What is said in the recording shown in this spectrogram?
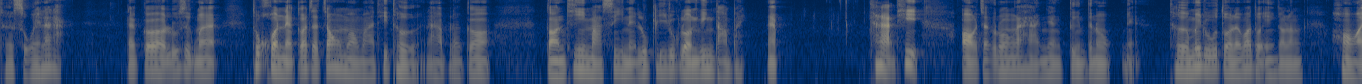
เธอสวยแล้วล่ะ แล้วก็รู้สึกว่าทุกคนเนี่ยก็จะจ้องมองมาที่เธอนะครับ แล้วก็ตอนที่มาซี่เนี่ยลุกลี้ลุกลนวิ่งตามไปนะครับขณะที่ออกจากโรงอาหารอย่างตื่นตระหนกเนี่ยเธอไม่รู้ตัวเลยว่าตัวเองกำลังห่อไอ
